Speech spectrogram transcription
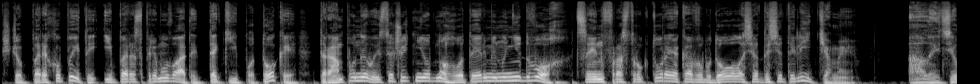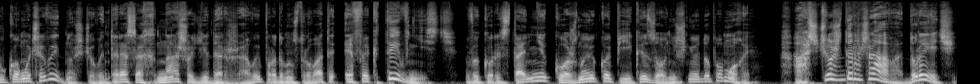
Щоб перехопити і переспрямувати такі потоки, Трампу не вистачить ні одного терміну, ні двох. Це інфраструктура, яка вибудовувалася десятиліттями. Але цілком очевидно, що в інтересах нашої держави продемонструвати ефективність використання кожної копійки зовнішньої допомоги. А що ж держава, до речі?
